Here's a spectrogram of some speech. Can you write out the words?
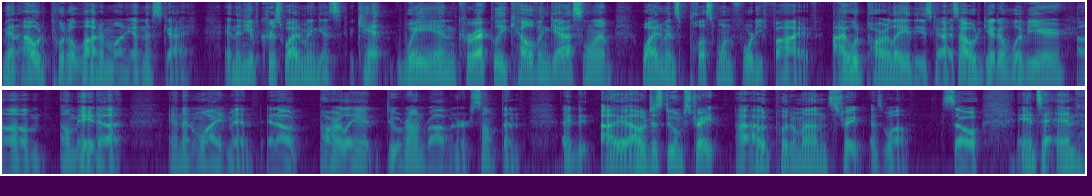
Man, I would put a lot of money on this guy. And then you have Chris Weidman against can't weigh in correctly Kelvin Gastelum. Weidman's plus 145. I would parlay these guys. I would get Oliveira, um, Almeida, and then Weidman, and I would parlay it, do a round robin or something. I, I, I would just do them straight. I, I would put them on straight as well. So, and to end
